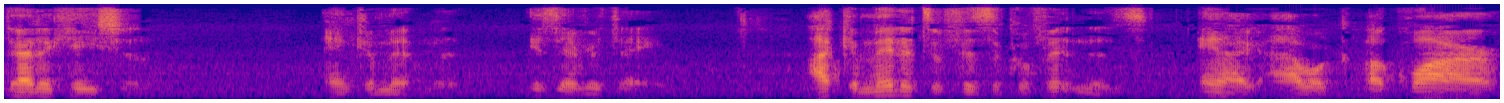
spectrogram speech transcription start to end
Dedication and commitment is everything. I committed to physical fitness and I, I will acquire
